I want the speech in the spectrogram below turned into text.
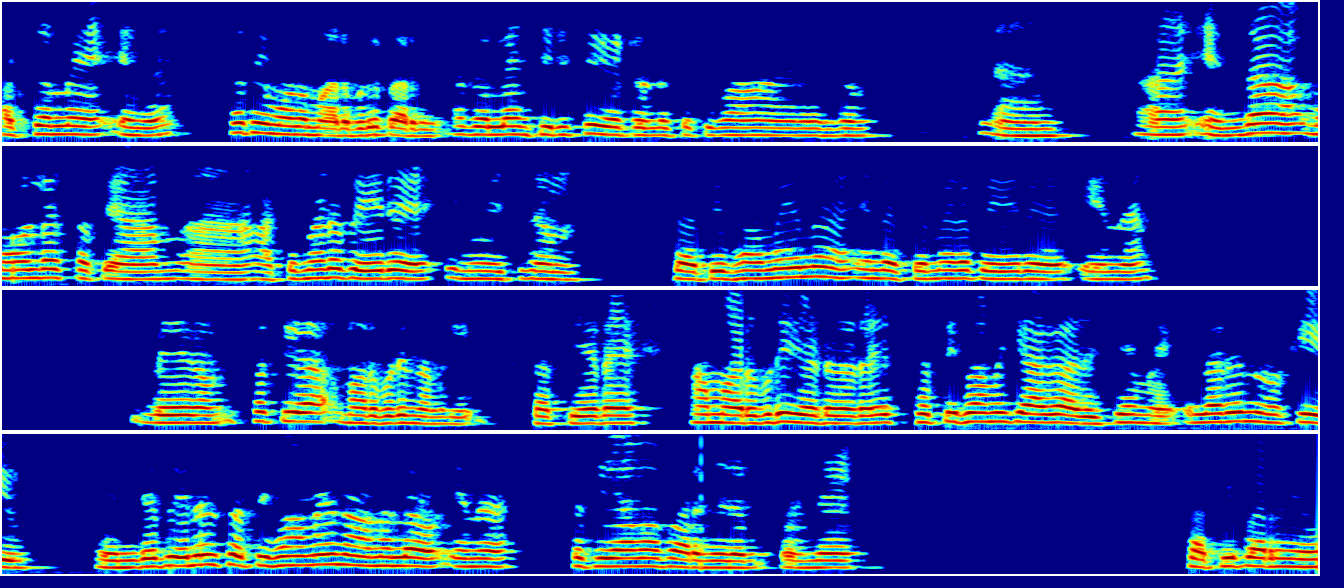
അച്ഛമ്മ എന്ന് സത്യമോൾ മറുപടി പറഞ്ഞു. അതെല്ലാം ചിരിച്ചു കേട്ടുകൊണ്ട് സത്യഭാമ ആ, എന്താ മോളുടെ സത്യ അച്ഛമ്മയുടെ പേര് എന്ന് ചോദിച്ചതും സത്യഭാമയെന്ന് എന്റെ അച്ഛമ്മയുടെ പേര് എന്ന് വേഗം സത്യ മറുപടി നൽകി. സത്യയുടെ ആ മറുപടി കേട്ടതോടെ സത്യഭാമയ്ക്ക് ആകെ അതിശയമായി. എല്ലാവരും നോക്കി എന്റെ പേരും സത്യഭാമയെന്നാണല്ലോ എന്ന് സത്യഭാമ പറഞ്ഞതും. ഉടനെ സത്യ പറഞ്ഞു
